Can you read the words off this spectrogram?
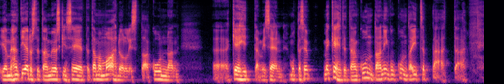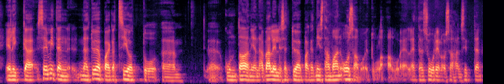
ja mehän tiedostetaan myöskin se, että tämä mahdollistaa kunnan kehittämisen, mutta se me kehitetään kuntaa niin kuin kunta itse päättää. Eli se, miten nämä työpaikat sijoittuu kuntaan ja nämä välilliset työpaikat, niistähän vain osa voi tulla alueelle, että suurin osahan sitten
